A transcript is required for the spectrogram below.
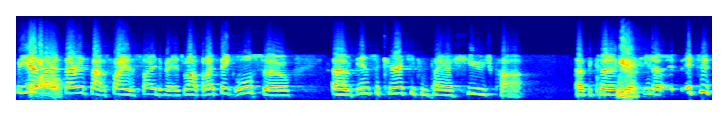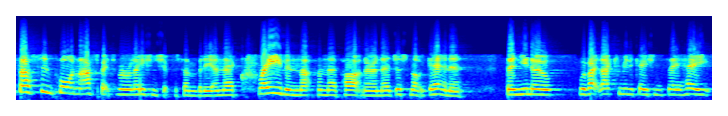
Well, yeah, there there is that science side of it as well. But I think also um, insecurity can play a huge part uh, because Yes. you know if, if if that's an important aspect of a relationship for somebody and they're craving that from their partner and they're just not getting it, then you know without that communication, say, hey,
